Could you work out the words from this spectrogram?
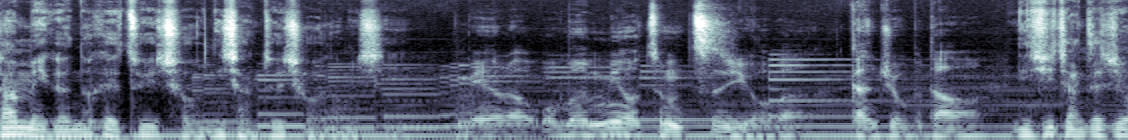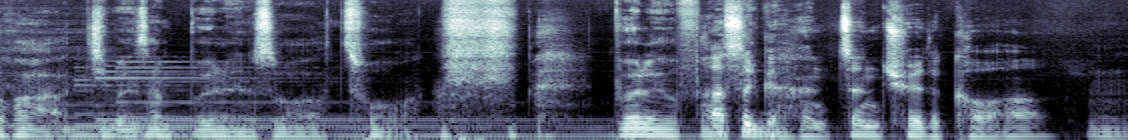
当每个人都可以追求你想追求的东西，没有了，我们没有这么自由吧？感觉不到。你去讲这句话，基本上不会有人说错嘛，不会有人反。它是个很正确的口号，嗯，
